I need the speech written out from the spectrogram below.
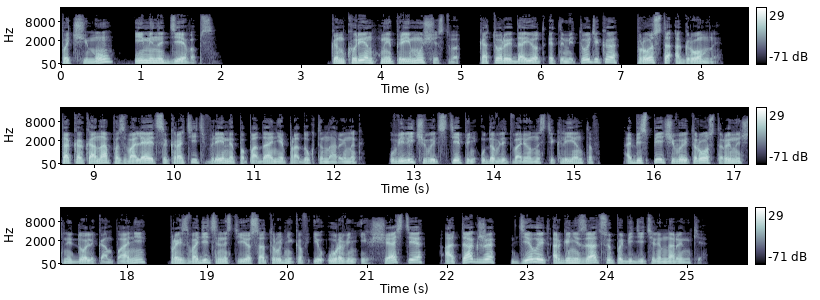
Почему именно DevOps? Конкурентные преимущества, которые дает эта методика, просто огромны, так как она позволяет сократить время попадания продукта на рынок, увеличивает степень удовлетворенности клиентов, обеспечивает рост рыночной доли компании, производительность ее сотрудников и уровень их счастья, а также делает организацию победителем на рынке.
